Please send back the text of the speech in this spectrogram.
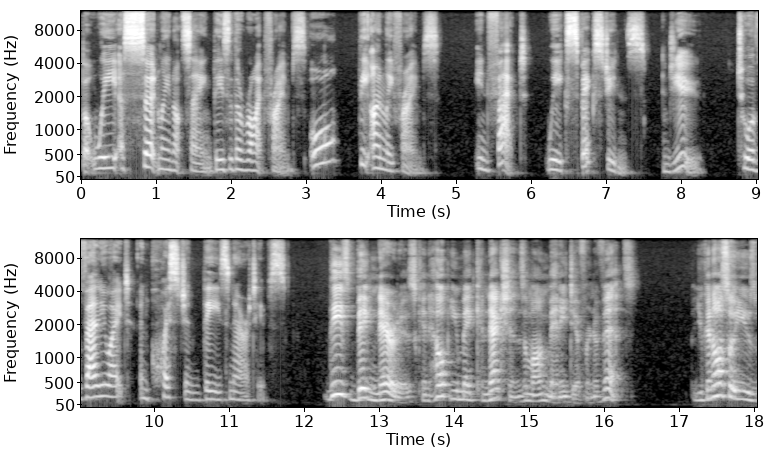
But we are certainly not saying these are the right frames or the only frames. In fact, we expect students, and you, to evaluate and question these narratives. These big narratives can help you make connections among many different events. You can also use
